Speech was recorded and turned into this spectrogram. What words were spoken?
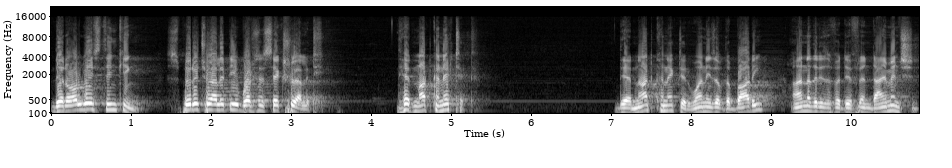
they're always thinking spirituality versus sexuality. They are not connected. They are not connected, one is of the body, another is of a different dimension.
